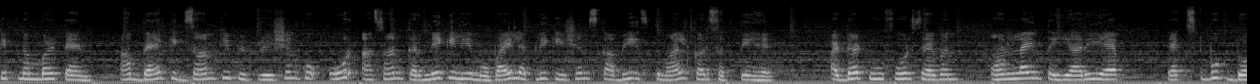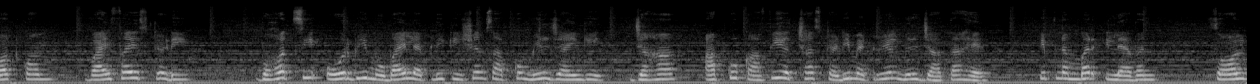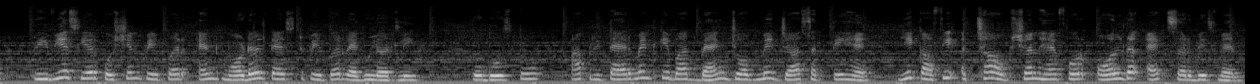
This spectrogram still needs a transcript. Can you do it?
टिप नंबर टेन आप बैंक एग्ज़ाम की प्रिपरेशन को और आसान करने के लिए मोबाइल एप्लीकेशंस का भी इस्तेमाल कर सकते हैं। Adda two four seven online तैयारी app text book dot com wifi study बहुत सी और भी मोबाइल एप्लीकेशंस आपको मिल जाएँगी, जहाँ आपको काफ़ी अच्छा स्टडी मटेरियल मिल जाता है। Tip number eleven solve previous year question paper and model test paper regularly तो दोस्तों आप रिटायरमेंट के बाद बैंक जॉब में जा सकते हैं। ये काफ़ी अच्छा ऑप्शन है for all the ex serviceman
